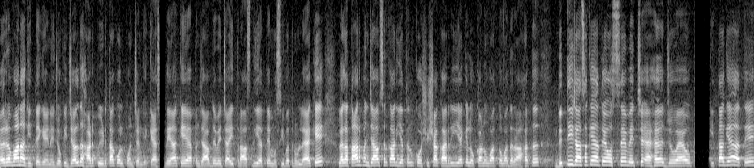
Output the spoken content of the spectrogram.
ਰਵਾਨਾ ਕੀਤੇ ਗਏ ਨੇ ਜੋ ਕਿ ਜਲਦ ਹੜ੍ਹ ਪੀੜਤਾਂ ਕੋਲ ਪਹੁੰਚਣਗੇ। ਕਹਿ ਸਕਦੇ ਹਾਂ ਕਿ ਇਹ ਪੰਜਾਬ ਦੇ ਵਿੱਚ ਆਈ ਤਰਾਸਦੀ ਅਤੇ ਮੁਸੀਬਤ ਨੂੰ ਲੈ ਕੇ ਲਗਾਤਾਰ ਪੰਜਾਬ ਸਰਕਾਰ ਯਤਨ ਕੋਸ਼ਿਸ਼ਾਂ ਕਰ ਰਹੀ ਹੈ ਕਿ ਲੋਕਾਂ ਨੂੰ ਵੱਧ ਤੋਂ ਵੱਧ ਰਾਹਤ ਦਿੱਤੀ ਜਾ ਸਕੇ ਅਤੇ ਉਸੇ ਵਿੱਚ ਇਹ ਜੋ ਹੈ ਉਹ ਕੀਤਾ ਗਿਆ ਅਤੇ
